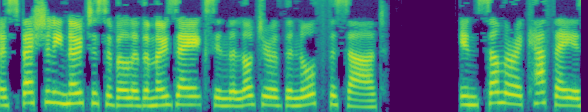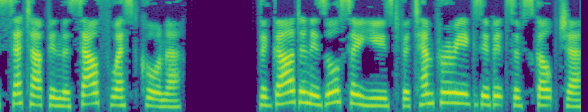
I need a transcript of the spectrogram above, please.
Especially noticeable are the mosaics in the loggia of the north facade. In summer a cafe is set up in the southwest corner. The garden is also used for temporary exhibits of sculpture,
